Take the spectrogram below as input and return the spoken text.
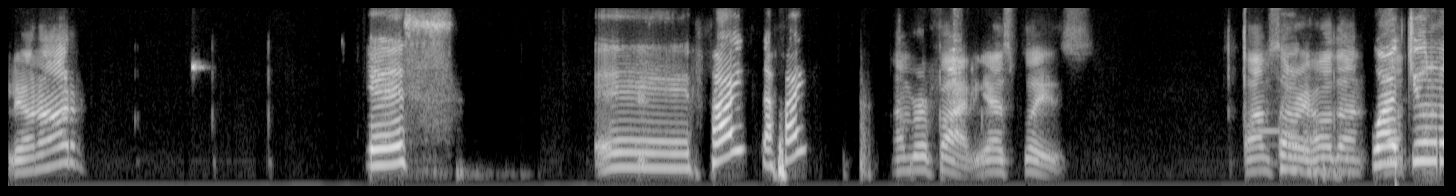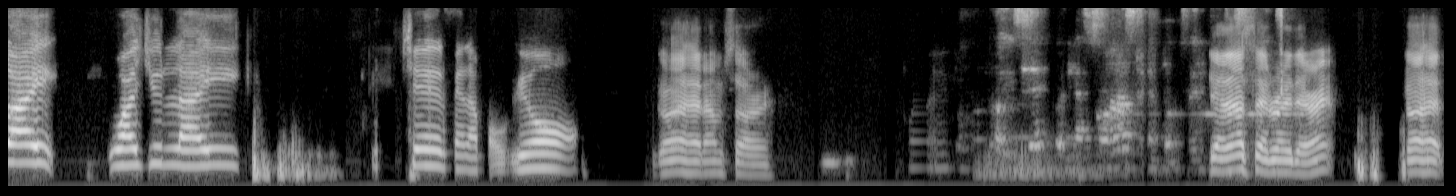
Leonor? Yes. Eh, five, la five. Number five. Yes, please. Oh, I'm sorry. Hold on. What you like, what you like. Teacher, me la movió. Go ahead. I'm sorry. Yeah, that's it right there, right? Go ahead.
